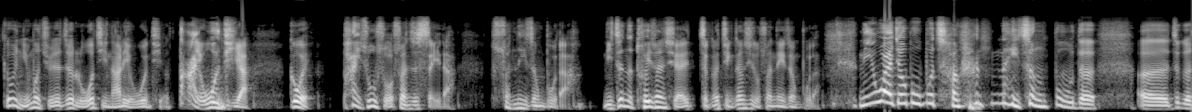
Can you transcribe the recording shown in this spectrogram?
各位，你有没有觉得这逻辑哪里有问题？大有问题啊！各位。派出所算是谁的？算内政部的。你真的推算起来，整个警政系统算内政部的。你外交部不承认内政部的呃这个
